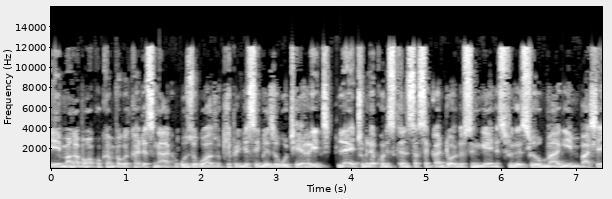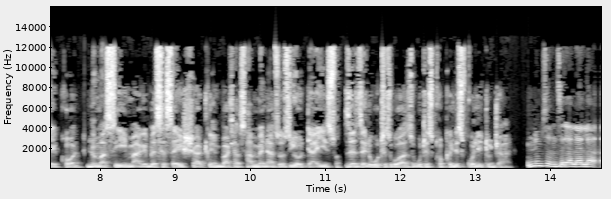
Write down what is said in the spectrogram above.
Um ma ngabe ungakhokha emva kwesikhathi esingakho uzokwazi ukhipha into esibiza ukuthi i-rit la ethumela khona isikhenzi sasenkantolo singene sifike siyomaka iy'mpahla ey'khona noma siyimake bese seyishaqa iy'mpahla sihambe nazo ziyodayiswa zenzele ukuthi sikwazi ukuthi sikhokhele isikweletu njalo. Mnumzane zikalala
